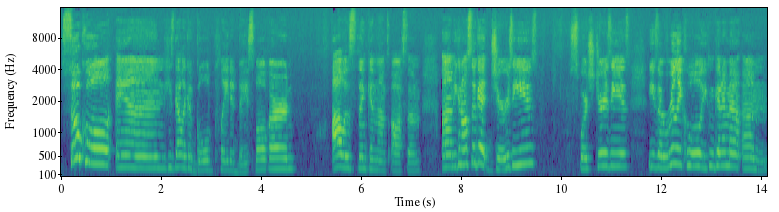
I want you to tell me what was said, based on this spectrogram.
so cool. And he's got like a gold plated baseball card. I was thinking that's awesome. Um, you can also get jerseys, sports jerseys. These are really cool. You can get them at um,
